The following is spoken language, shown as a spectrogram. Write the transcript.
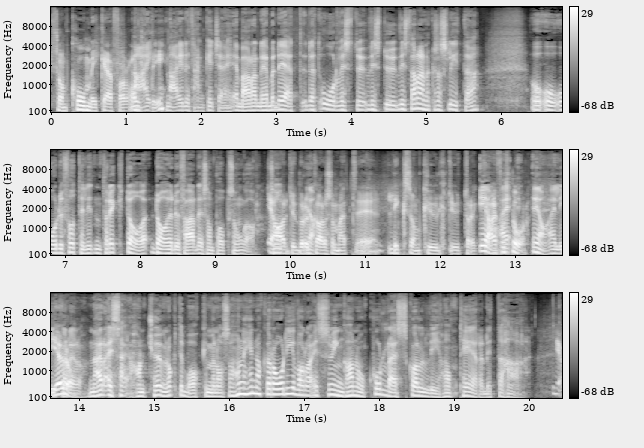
som komiker for alltid? nei, det tenker jeg. ikke. bare, det, det, er et, det er et ord hvis, du, hvis, du, hvis det er noen som sliter, og, og, og du har fått en liten trykk, da, da er du ferdig som popsanger. Ja, du bruker Ja. det som et eh, liksom kult uttrykk. Ja, jeg forstår. Ja, jeg liker det. da. Nei, jeg Han kommer nok tilbake, men også, han har noen rådgivere i sving, han òg. Hvordan skal vi håndtere dette her? Ja,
